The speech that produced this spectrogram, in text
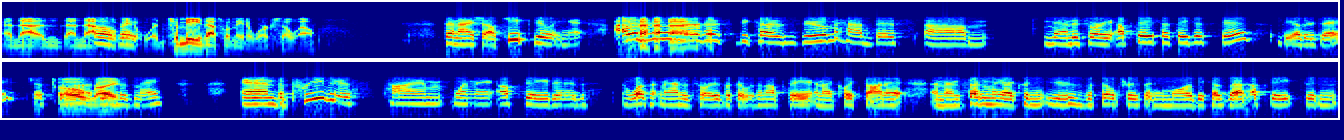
and that and, and that's oh, what great. made it work to me that's what made it work so well then i shall keep doing it i was really nervous because zoom had this um mandatory update that they just did the other day just uh, oh, at right. the end of may and the previous time when they updated it wasn't mandatory, but there was an update and I clicked on it and then suddenly I couldn't use the filters anymore because that update didn't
